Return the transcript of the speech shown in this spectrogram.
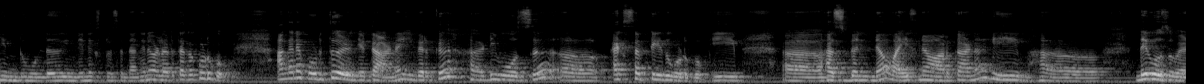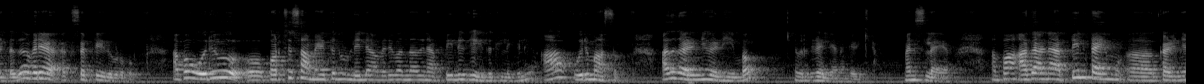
ഹിന്ദു ഉണ്ട് ഇന്ത്യൻ എക്സ്പ്രസ് ഉണ്ട് അങ്ങനെയുള്ളിടത്തൊക്കെ കൊടുക്കും. അങ്ങനെ കൊടുത്തു കഴിഞ്ഞിട്ടാണ് ഇവർക്ക് ഡിവോഴ്സ് അക്സെപ്റ്റ് ചെയ്ത് കൊടുക്കും. ഈ ഹസ്ബൻഡിനോ വൈഫിനോ ആർക്കാണ് ഈ ഡിവോഴ്സ് വേണ്ടത് അവരെ അക്സെപ്റ്റ് ചെയ്ത് കൊടുക്കും. അപ്പോൾ ഒരു കുറച്ച് സമയത്തിനുള്ളിൽ അവർ വന്ന് അതിന് അപ്പീൽ ചെയ്തിട്ടില്ലെങ്കിൽ ആ ഒരു മാസം അത് കഴിഞ്ഞ് കഴിയുമ്പം ഇവർക്ക് കല്യാണം കഴിക്കാം. മനസ്സിലായോ? അപ്പോൾ അതാണ് അപ്പീൽ ടൈം കഴിഞ്ഞ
